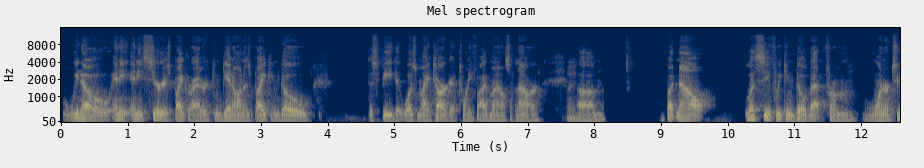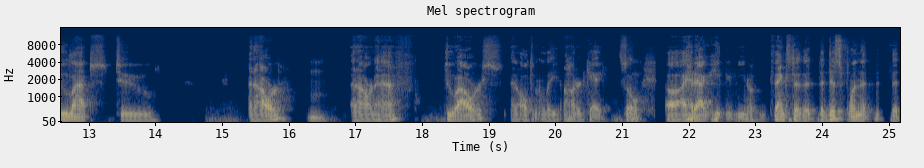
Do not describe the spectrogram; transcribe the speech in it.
we know any any serious bike rider can get on his bike and go the speed that was my target, 25 miles an hour. Right. Um, but now let's see if we can build that from one or two laps to an hour, mm. an hour and a half, two hours, and ultimately 100k. So hmm. uh, I had, you know, thanks to the the discipline that that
